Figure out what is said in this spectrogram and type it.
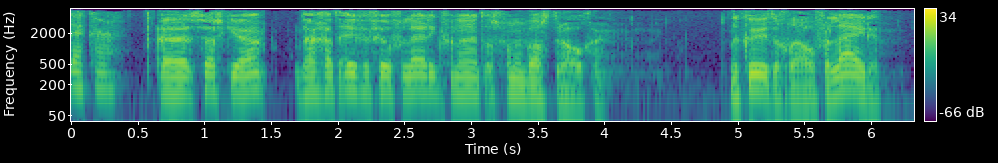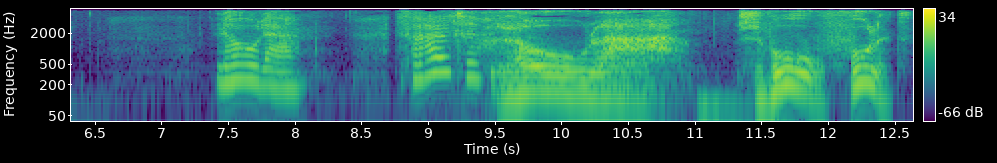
Lekker. Eh, Saskia, daar gaat evenveel verleiding vanuit als van een wasdroger. Dan kun je toch wel verleiden. Lola, fruitig. Lola. Zwoel, voel het.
